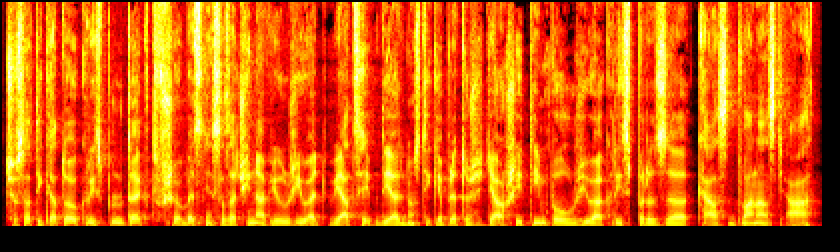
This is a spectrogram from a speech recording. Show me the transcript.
čo sa týka toho CRISPR, tak všeobecne sa začína využívať viacej v diagnostike, pretože ďalší tým používa CRISPR z Cas12a,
